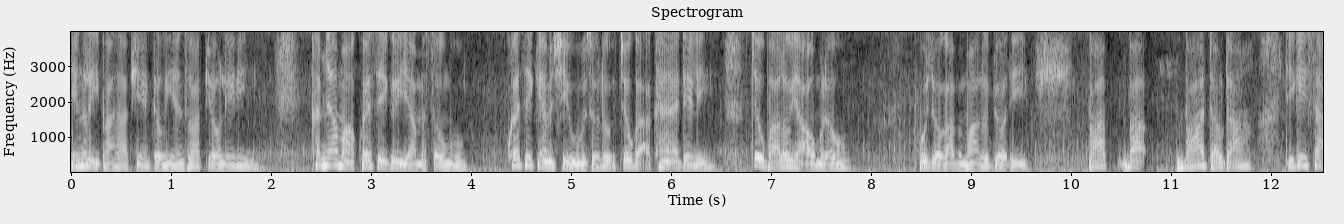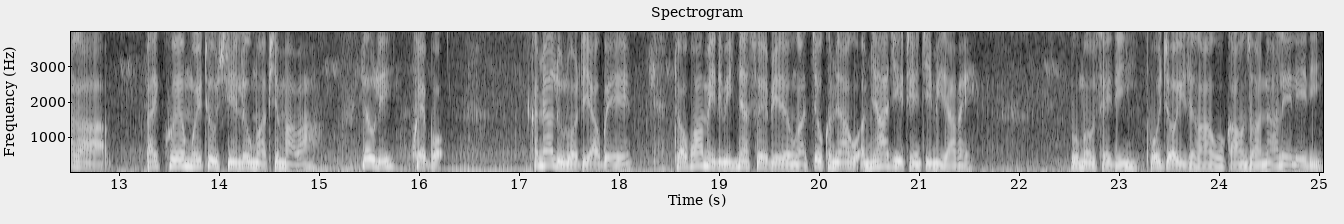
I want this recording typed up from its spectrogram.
အင်္ဂလိပ်ဘာသာဖြင့်တုံရင်စွာပြောလေသည်။ခမည်းမှာခွဲစိတ်ကိရိယာမစုံဘူး။ခွဲစိတ်ကမရှိဘူးဆိုလို့ကျုပ်ကအခန်းအပ်တယ်လေ။ကျုပ်ဘာလို့ရအောင်မလို့ဖိုးကျော်ကဗမာလိုပြောသည်။ဘာဘာဘာဒေါက်တာဒီကိစ္စကဘိုက်ခွဲမွေးထုတ်ရှင်လုံးမှဖြစ်မှာပါ။ လုပ်လေခွဲပေါ့။ခမည်းလူတော်တယောက်ပဲ။ဒေါ်ဖွားမိတမိညှက်ဆွဲပြေးတော့ကကျုပ်ခမည်းကိုအများကြီးအထင်ကြီးမိတာပဲ။ဦးမုတ်စိတ်သည်ဖိုးကျော်ဤစကားကိုကောင်းစွာနားလည်လေသည်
